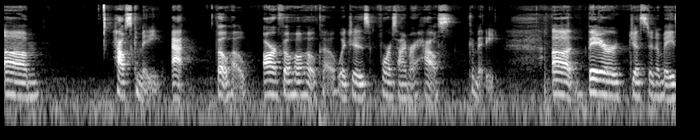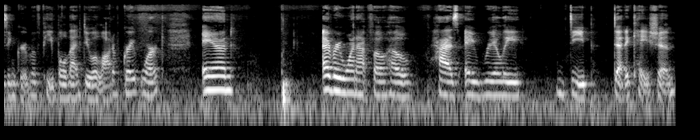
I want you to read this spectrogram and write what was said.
um, house committee at Pfoho, our Pfoho HOCO, which is Pforzheimer House Committee. Uh, they're just an amazing group of people that do a lot of great work. And everyone at Pfoho has a really deep dedication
